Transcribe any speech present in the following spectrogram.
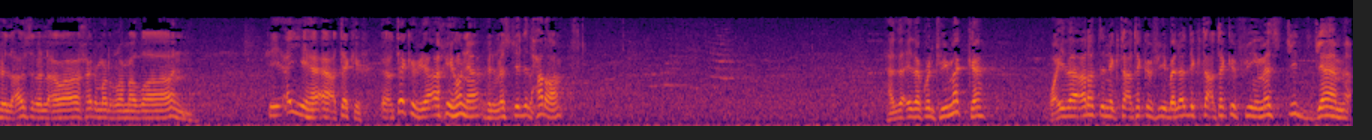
في العشر الأواخر من رمضان. في أيها أعتكف؟ اعتكف يا أخي هنا في المسجد الحرام. هذا إذا كنت في مكة وإذا أردت أنك تعتكف في بلدك تعتكف في مسجد جامع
